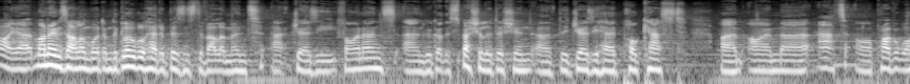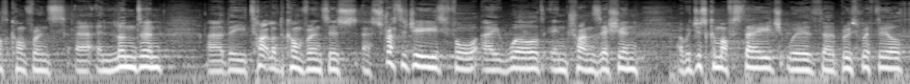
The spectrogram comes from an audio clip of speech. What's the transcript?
Hi, uh, my name is Allan Wood. I'm the Global Head of Business Development at Jersey Finance, and we've got the special edition of the Jersey Head podcast. Um, I'm uh, at our private wealth conference uh, in London. Uh, the title of the conference is uh, Strategies for a World in Transition. Uh, we've just come off stage with uh, Bruce Whitfield,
